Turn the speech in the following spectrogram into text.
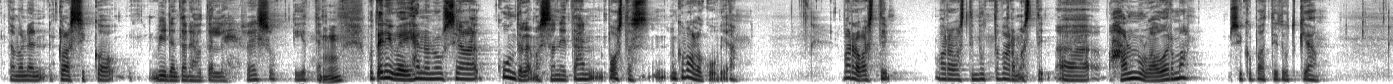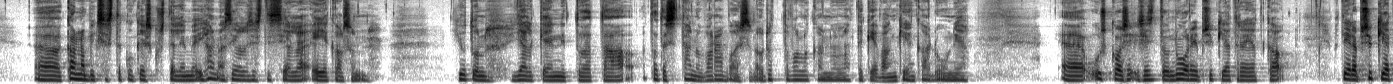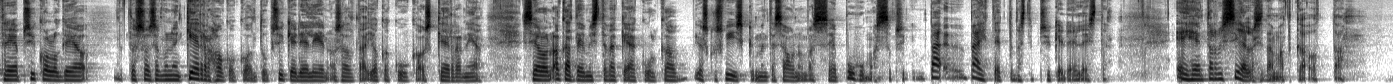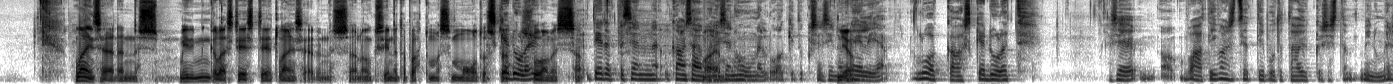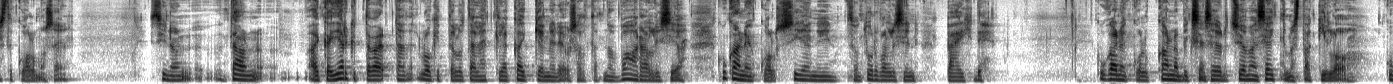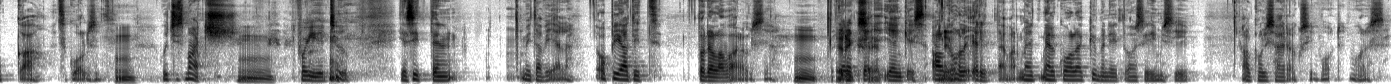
tämmöinen klassikko viidentäinen hotellireissu, tiedätte. Mm. Mutta anyway, hän on ollut siellä kuuntelemassa niitä, hän postasi niin valokuvia. Varovasti, varovasti, mutta varmasti. Äh, Hannu Lauerma, psykopaattitutkija. Kannabiksesta, kun keskustelimme ihan asiallisesti siellä Eija Karlsson jutun jälkeen, niin tuota, totesi, että hän on varovaisen odottavalla kannalla, tekee vankien kaduunia. Äh, uskoisin, se sitten on nuoria psykiatreja, jotka, tiedän psykiatreja ja psykologeja, tuossa on semmoinen kerho kokoontuu psykedelien osalta joka kuukausi kerran ja siellä on akateemista väkeä, kuulkaa, joskus 50 saunomassa ja puhumassa psy- pä- päihteettömästi psykedeleistä. Ei heidän tarvitse siellä sitä matkaa ottaa. Lainsäädännössä. Mi- Minkälaiset esteet lainsäädännössä on? Onko siinä tapahtumassa muutosta Skedule- Suomessa? Tiedätte sen kansainvälisen huumeluokituksen. Siinä on Joo. neljä luokkaa, skedulet. Se vaatii vain, että se tiputetaan ykkösestä minun mielestä kolmoseen. Siinä on, tämä on aika järkyttävä tämä luokittelu tällä hetkellä kaikkien näiden osalta, että ne on vaarallisia. Kukaan ei ole kuollut sieniin, se on turvallisin päihde. Kukaan ei ole kuollut kannabikseen, sä joudut syömään 700 kiloa kukkaa, että sä kuolisit. Mm. Which is much mm. for you too. Ja sitten, mitä vielä? Opiaatit, todella vaarallisia. Mm, erikseen. Jenkeissä. Alkoholi on erittäin vaarallinen. Meillä, kuolee kymmeniä tuhansia ihmisiä alkoholisairauksiin vuod- vuodessa.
